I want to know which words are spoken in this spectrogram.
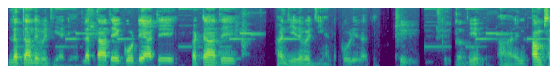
ਲੱਤਾਂ ਤੇ ਵੱਜੀਆਂ ਜੀ ਲੱਤਾਂ ਤੇ ਗੋਡਿਆਂ ਤੇ ਪੱਟਾਂ ਤੇ ਹਾਂਜੀ ਇਹਦੇ ਵੱਜੀਆਂ ਨੇ ਗੋਲੀ ਨਾਲ ਠੀਕ ਠੀਕ ਤਾਂ ਇਹ ਹਾਂ ਇਹ ਅੰਮ੍ਰਿਤਸਰ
